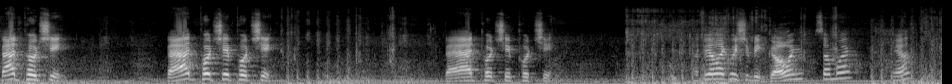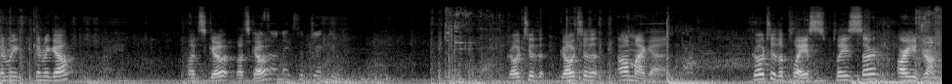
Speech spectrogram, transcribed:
Bad Poochie. Bad Poochie Poochie. Bad Poochie Poochie. I feel like we should be going somewhere. Yeah? Can we can we go? Let's go. Let's That's our go. next objective. Go to the go to the Oh my god. Go to the place, please, sir. Are you drunk?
